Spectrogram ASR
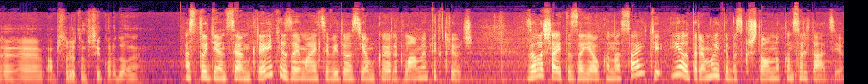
е, абсолютно всі кордони. А студія Ancient Creative займається відеозйомкою реклами під ключ. Залишайте заявку на сайті і отримайте безкоштовну консультацію.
